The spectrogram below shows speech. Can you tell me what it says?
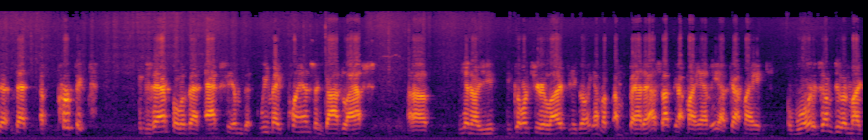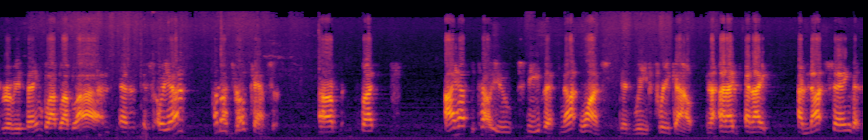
that, that a perfect example of that axiom that we make plans and God laughs. Uh, you know, you, you go into your life and you go, yeah, I'm a, I'm a badass. I've got my Emmy. I've got my awards. I'm doing my groovy thing, blah, blah, blah. And, and it's, oh, yeah? How about throat cancer? Um, but I have to tell you, Steve, that not once did we freak out. And I, and I, I'm not saying that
